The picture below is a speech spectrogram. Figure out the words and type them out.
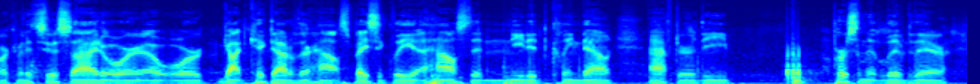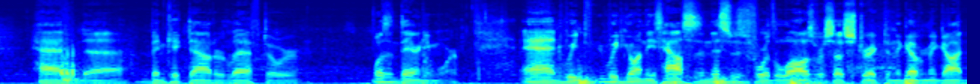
or committed suicide or uh, or got kicked out of their house. Basically, a house that needed cleaned out after the person that lived there had uh, been kicked out or left or wasn't there anymore. And we'd, we'd go in these houses, and this was before the laws were so strict and the government got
